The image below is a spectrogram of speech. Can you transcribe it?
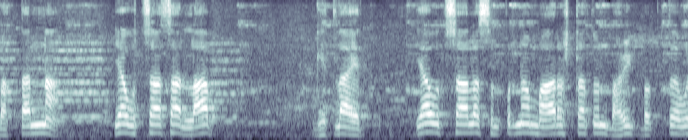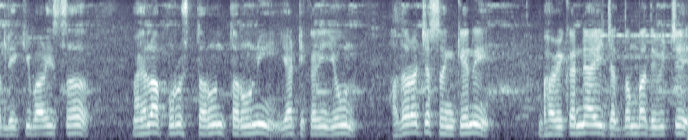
भक्तांना या उत्साहाचा लाभ घेतला आहे. या उत्साहाला संपूर्ण महाराष्ट्रातून भाविक भक्त व लेकीबाळीसह महिला पुरुष तरुण तरुणी या ठिकाणी येऊन हजाराच्या संख्येने भाविकांनी आई जगदंबा देवीचे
